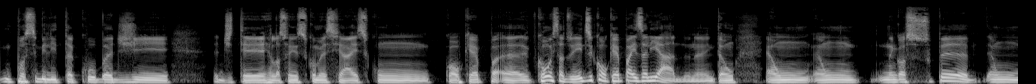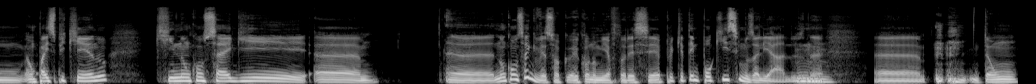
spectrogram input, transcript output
impossibilita Cuba de, de ter relações comerciais com qualquer eh, com os Estados Unidos e qualquer país aliado, né? Então é um, é um negócio super é um, é um país pequeno que não consegue uh, uh, não consegue ver sua economia florescer porque tem pouquíssimos aliados, né? uhum. né? Uh, então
